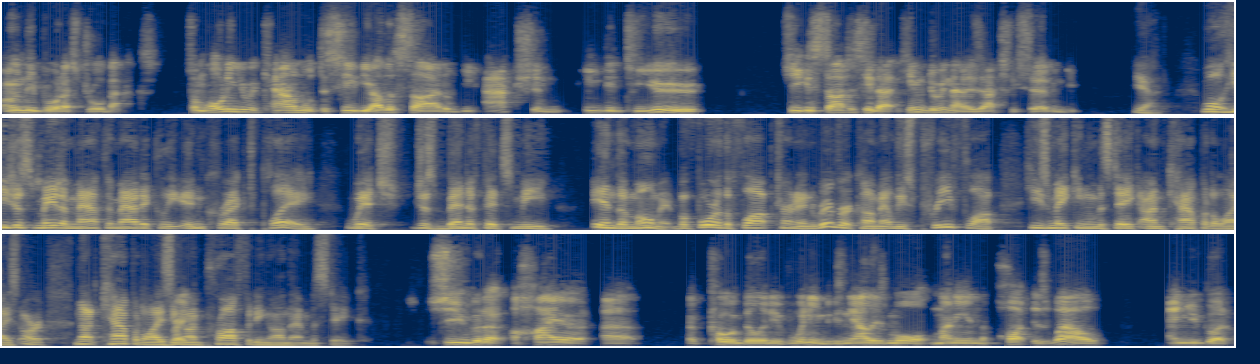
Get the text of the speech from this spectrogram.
only brought us drawbacks. So I'm holding you accountable to see the other side of the action he did to you. So you can start to see that him doing that is actually serving you. Yeah. Well, he just made a mathematically incorrect play, which just benefits me in the moment. Before the flop, turn, and river come, at least pre flop, he's making a mistake. I'm capitalizing, or not capitalizing, Right. I'm profiting on that mistake. So you've got a, a higher uh, a probability of winning because now there's more money in the pot as well, and you've got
